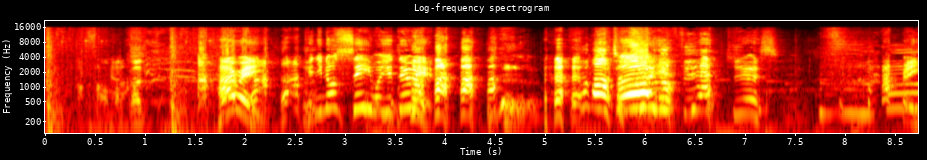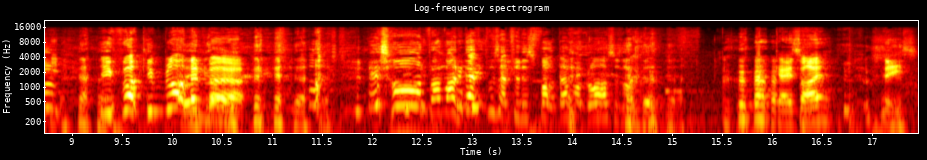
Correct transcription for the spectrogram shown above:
Oh, Oh my hell. God. Harry, can you not see what you're doing? oh, you yes. Harry, you fucking blind man. It's hard, but my depth perception is fucked. I have my glasses on. Okay, Si, please.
